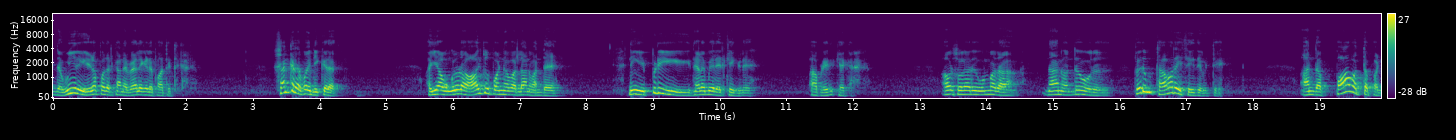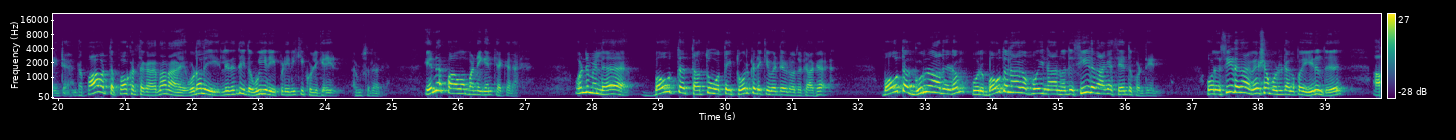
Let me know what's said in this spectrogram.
இந்த உயிரை இழப்பதற்கான வேலைகளை பார்த்துட்ருக்காரு சங்கரர் போய் நிற்கிறார் ஐயா உங்களோட ஆய்வு பண்ண வரலான்னு வந்தேன். நீங்கள் இப்படி நிலைமையில் இருக்கீங்களே? அப்படின்னு கேட்குறாரு அவர் சொல்றாரு உண்மைதான். நான் வந்து ஒரு பெரும் தவறை செய்து விட்டேன். அந்த பாவத்தை பண்ணிட்டேன். அந்த பாவத்தை போக்குறதுக்காக தான் நான் உடலையிலிருந்து இந்த உயிரை இப்படி நீக்கிக் கொள்கிறேன் அப்படின்னு சொல்கிறாரு என்ன பாவம் பண்ணீங்கன்னு கேட்குறாரு ஒன்றுமில்லை பௌத்த தத்துவத்தை தோற்கடிக்க வேண்டும் என்பதற்காக பௌத்த குருநாதரிடம் ஒரு பௌத்தனாக போய் நான் வந்து சீடனாக சேர்ந்து கொண்டேன். ஒரு சீடனாக வேஷம் போட்டுட்டு அங்கே போய் இருந்து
